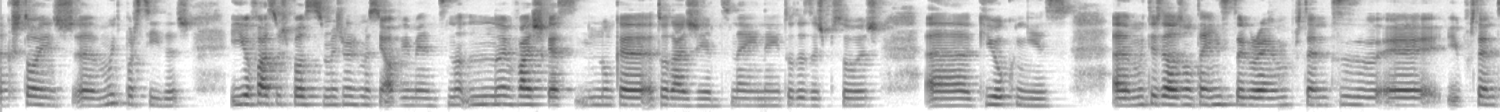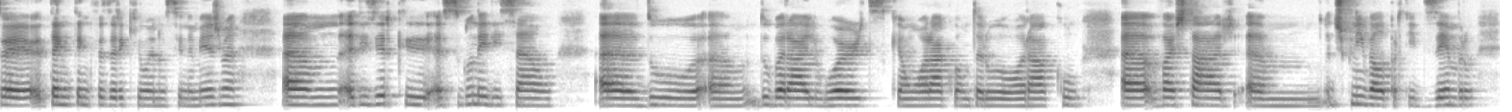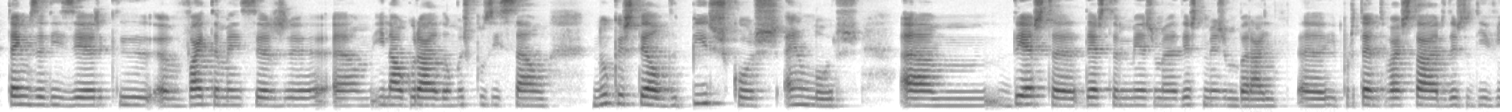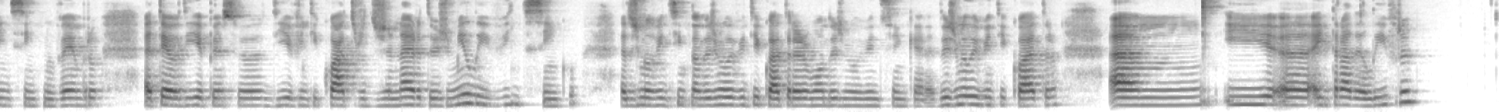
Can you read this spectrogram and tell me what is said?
questões muito parecidas e eu faço os posts, mas mesmo assim, obviamente, não, não vai chegar nunca a toda a gente, nem, nem a todas as pessoas uh, que eu conheço. Uh, muitas delas não têm Instagram, portanto, é, e portanto é, tenho, tenho que fazer aqui o um anúncio na mesma, um, a dizer que a segunda edição uh, do, um, do baralho Words, que é um oráculo, um tarô oráculo, uh, vai estar um, disponível a partir de dezembro. Tenho-vos a dizer que vai também ser inaugurada uma exposição no Castelo de Pires Coxo, em Louros um, desta, desta mesma, deste mesmo baralho uh, e portanto vai estar desde o dia 25 de novembro até o dia, penso, dia 24 de janeiro de 2025 a 2025 não, 2024 era bom 2025 era. 2024 um, e uh, a entrada é livre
